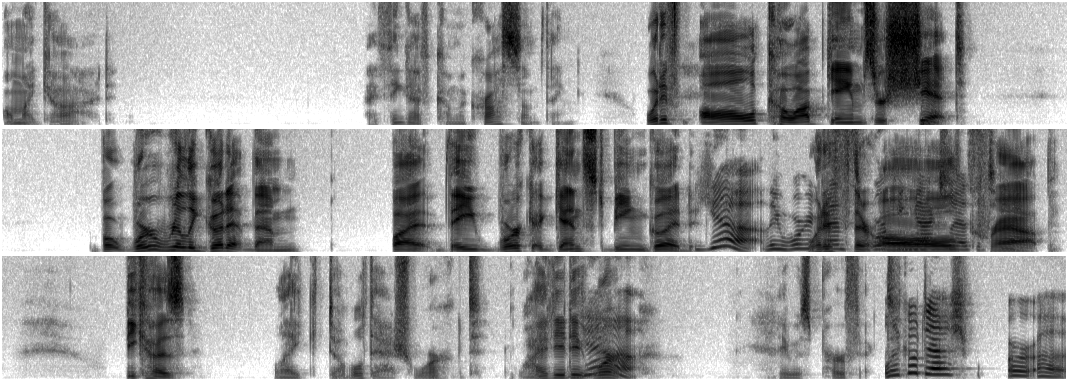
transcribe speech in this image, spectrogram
Oh my god. I think I've come across something. What if all co-op games are shit? But we're really good at them, but they work against being good. Yeah, they work. What if they're all actually as a team. crap? Because like Double Dash worked. Why did it Yeah. work? It was perfect. Lego Dash or uh,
